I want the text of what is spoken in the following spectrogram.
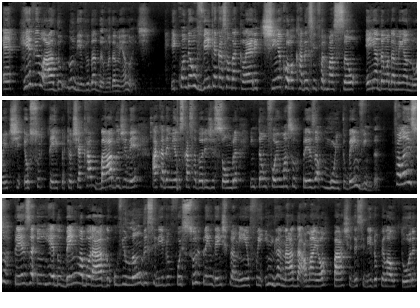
é revelado no livro da Dama da Meia-Noite. E quando eu vi que a Cassandra Clare tinha colocado essa informação em A Dama da Meia-Noite, eu surtei, porque eu tinha acabado de ler A Academia dos Caçadores de Sombra, então foi uma surpresa muito bem-vinda. Falando em surpresa e enredo bem elaborado, o vilão desse livro foi surpreendente para mim. Eu fui enganada a maior parte desse livro pela autora.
